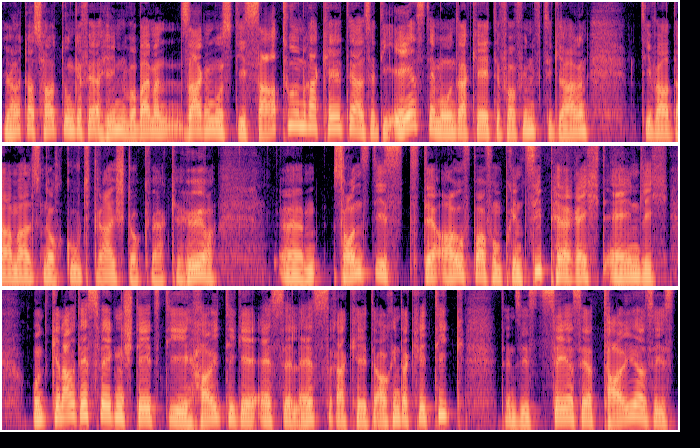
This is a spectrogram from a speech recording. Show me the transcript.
Ja, das haut ungefähr hin. Wobei man sagen muss, die Saturn-Rakete, also die erste Mondrakete vor 50 Jahren, die war damals noch gut drei Stockwerke höher. Ähm, sonst ist der Aufbau vom Prinzip her recht ähnlich. Und genau deswegen steht die heutige SLS-Rakete auch in der Kritik, denn sie ist sehr, sehr teuer, sie ist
